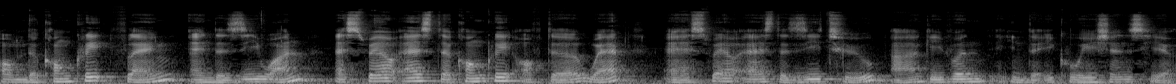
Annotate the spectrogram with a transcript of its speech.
on the concrete flange and the Z1 as well as the concrete of the web as well as the Z2 are given in the equations here.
